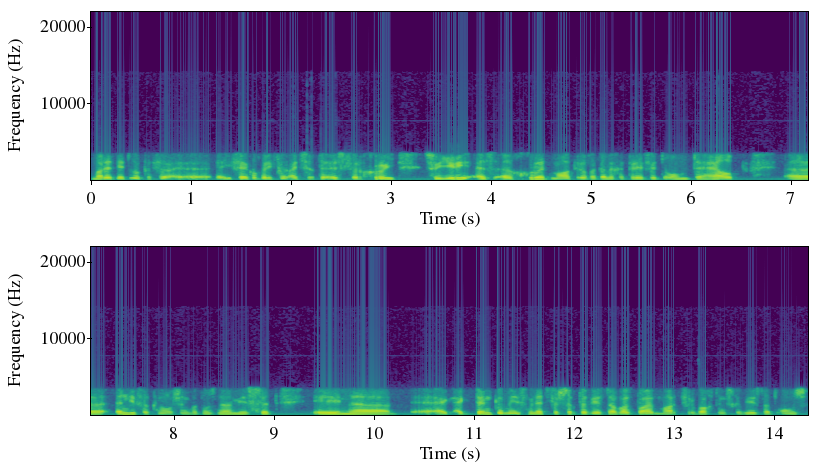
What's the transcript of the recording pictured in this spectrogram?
maar dit het ook 'n uh, effek op wat die vooruitsigte is vir groei. So hierdie is 'n groot maatreël wat hulle getref het om te help uh in die verknorsing wat ons nou mee sit en uh ek ek dink 'n mens moet net versigtig wees daar was baie markverwagtinge geweest dat ons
